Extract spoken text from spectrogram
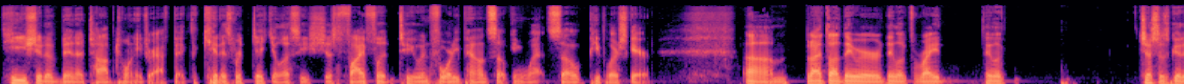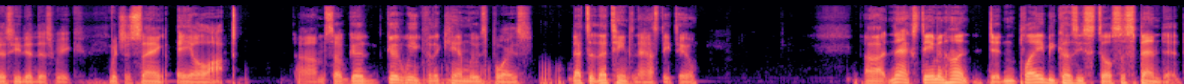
He should have been a top 20 draft pick. The kid is ridiculous. He's just five foot two and 40 pounds soaking wet. So people are scared. Um, but I thought they were, they looked right. They looked just as good as he did this week, which is saying a lot. Um, so good, good week for the Kamloops boys. That's a, that team's nasty too. Uh, next, Daemon Hunt didn't play because he's still suspended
